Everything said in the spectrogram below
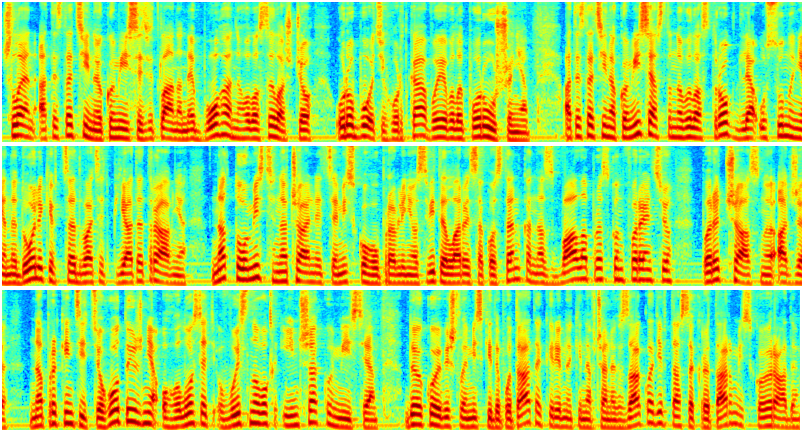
Член атестаційної комісії Світлана Небога наголосила, що у роботі гуртка виявили порушення. Атестаційна комісія встановила строк для усунення недоліків. Це 25 травня. Натомість начальниця міського управління освіти Лариса Костенка назвала прес-конференцію передчасною, адже наприкінці цього тижня оголосять висновок інша комісія, до якої війшли міські депутати, керівники навчальних закладів та секретар міської ради.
